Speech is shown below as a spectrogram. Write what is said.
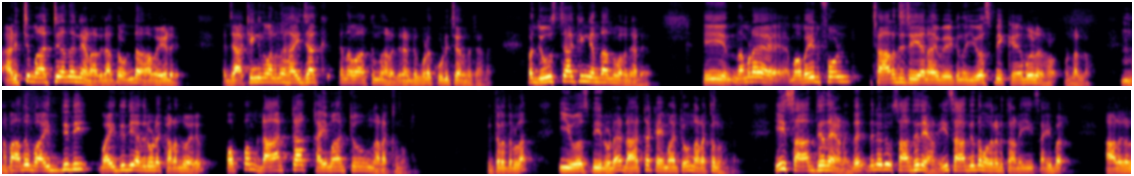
അടിച്ചു മാറ്റുക എന്ന് തന്നെയാണ്. അതിനകത്ത് ഉണ്ട് ആ വേഡ്. ജാക്കിംഗ് എന്ന് പറയുന്നത് ഹൈജാക്ക് എന്ന വാക്കുന്നതാണ് ഇത് രണ്ടും കൂടെ കൂടിച്ചേർന്നിട്ടാണ്. അപ്പോൾ ജ്യൂസ് ജാക്കിംഗ് എന്താന്ന് പറഞ്ഞാൽ ഈ നമ്മുടെ മൊബൈൽ ഫോൺ ചാർജ് ചെയ്യാനായി ഉപയോഗിക്കുന്ന യു എസ് ബി കേബിളുകൾ ഉണ്ടല്ലോ. അപ്പോൾ അപ്പൊ അത് വൈദ്യുതി വൈദ്യുതി അതിലൂടെ കടന്നു വരും. ഒപ്പം ഡാറ്റ കൈമാറ്റവും നടക്കുന്നുണ്ട്. ഇത്തരത്തിലുള്ള ഈ യു എസ് ബിയിലൂടെ ഡാറ്റ കൈമാറ്റവും നടക്കുന്നുണ്ട്. ഈ സാധ്യതയാണ്. ഇത് ഇതിനൊരു സാധ്യതയാണ്. ഈ സാധ്യത മുതലെടുത്താണ് ഈ സൈബർ ആളുകൾ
